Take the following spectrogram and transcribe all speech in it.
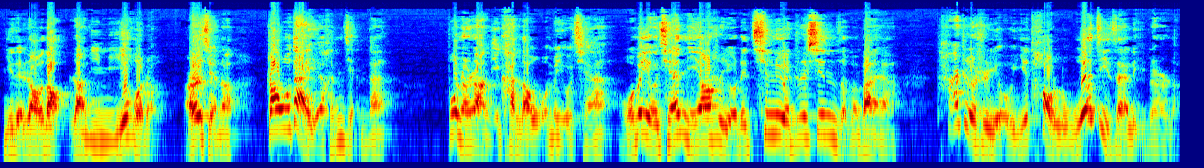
你得绕道，让你迷糊着。而且呢，招待也很简单，不能让你看到我们有钱。我们有钱，你要是有这侵略之心怎么办呀？他这是有一套逻辑在里边的。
